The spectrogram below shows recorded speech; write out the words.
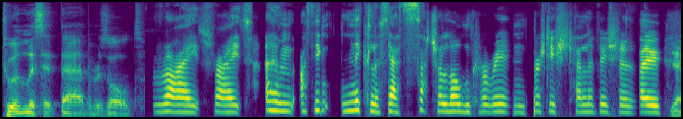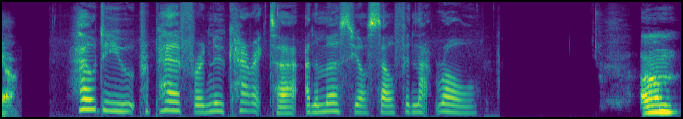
to elicit that result. Right right. Um i think nicholas has such a long career in british television so yeah. how do you prepare for a new character and immerse yourself in that role? Um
